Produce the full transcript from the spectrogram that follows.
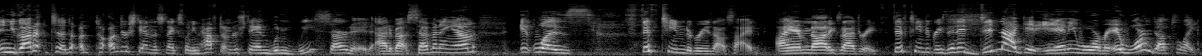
And you got to, to to understand this next one. You have to understand when we started at about 7 a.m. It was 15 degrees outside. I am not exaggerating. 15 degrees, and it did not get any warmer. It warmed up to like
